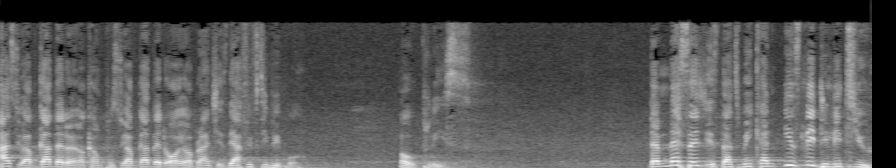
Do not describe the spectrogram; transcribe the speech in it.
As you have gathered on your campus, you have gathered all your branches, there are 50 people. Oh, please. The message is that we can easily delete you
